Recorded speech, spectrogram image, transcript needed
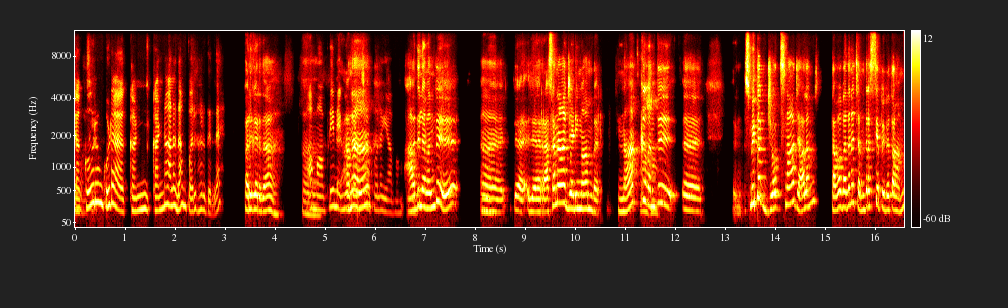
சக்கோரம் கூட கண் கண்ணால தான் பருகிறது? இல்ல பருகிறதா ஆமா அப்படின்னு ஆனா அதுல வந்து ரசனா ஜடிமாம்பர். நாக்கு வந்து ஸ்மித ஜோத்ஸ்னா ஜாலம் தவ வதன சந்திரஸ்ய பிபதாம்.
